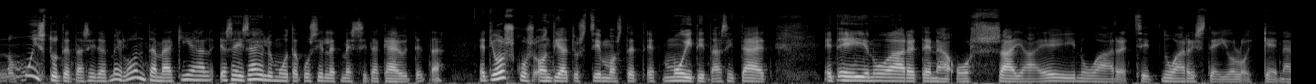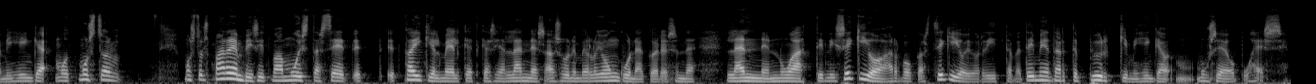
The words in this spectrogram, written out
no, muistutetaan siitä, että meillä on tämä kiel ja se ei säily muuta kuin sille, että me sitä käytetään. Et joskus on tietysti semmoista, että, että moititaan sitä, että että ei nuoret enää osaa ja ei nuoret, sit nuorista ei ole oikein enää mihinkään. Mutta musta se on Musta olisi parempi sitten vaan muistaa se, että, että, että kaikilla meillä, ketkä siellä lännessä asuu, niin meillä on jonkunnäköinen lännen nuotti, niin sekin on arvokasta, sekin on jo riittävä. Ei meidän tarvitse pyrkkiä mihinkään museopuheeseen.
